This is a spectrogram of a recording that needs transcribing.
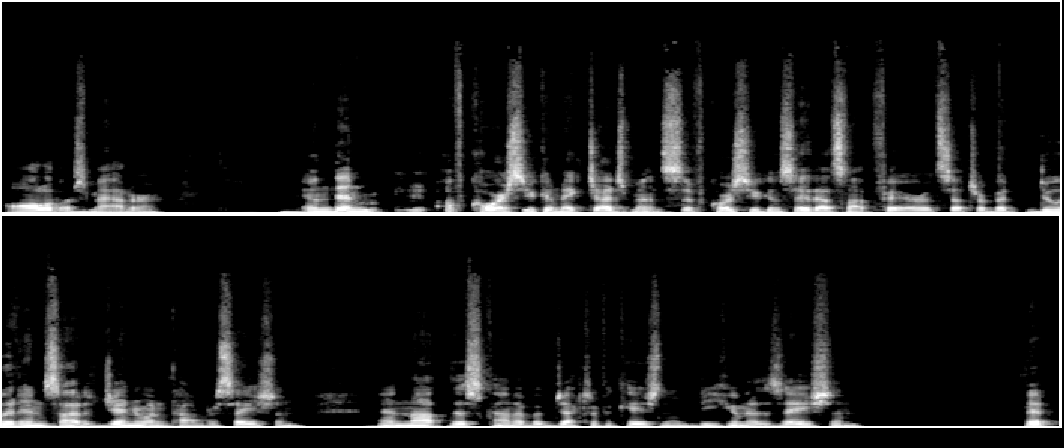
All of us matter. And then, of course, you can make judgments. Of course, you can say that's not fair, etc. But do it inside a genuine conversation and not this kind of objectification and dehumanization that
